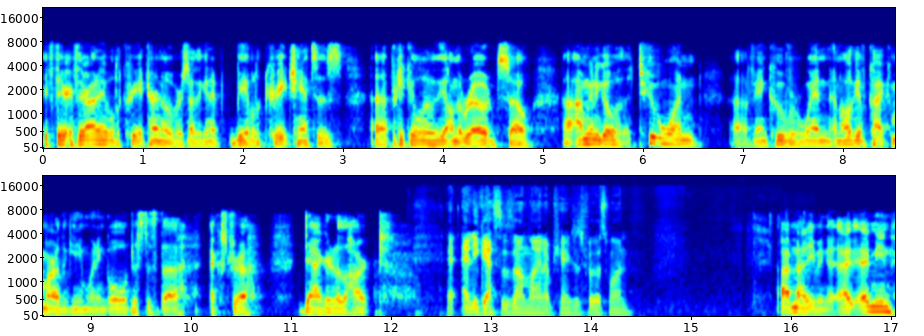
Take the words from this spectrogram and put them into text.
if they're if they're unable to create turnovers, are they going to be able to create chances, uh, particularly on the road? So uh, I'm going to go with a two-one. Uh, Vancouver win, and I'll give Kei Kamara the game-winning goal just as the extra dagger to the heart. Any guesses on lineup changes for this one? I'm not even. I, I mean,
